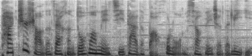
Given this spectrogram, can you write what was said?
它至少呢在很多方面极大的保护了我们消费者的利益。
